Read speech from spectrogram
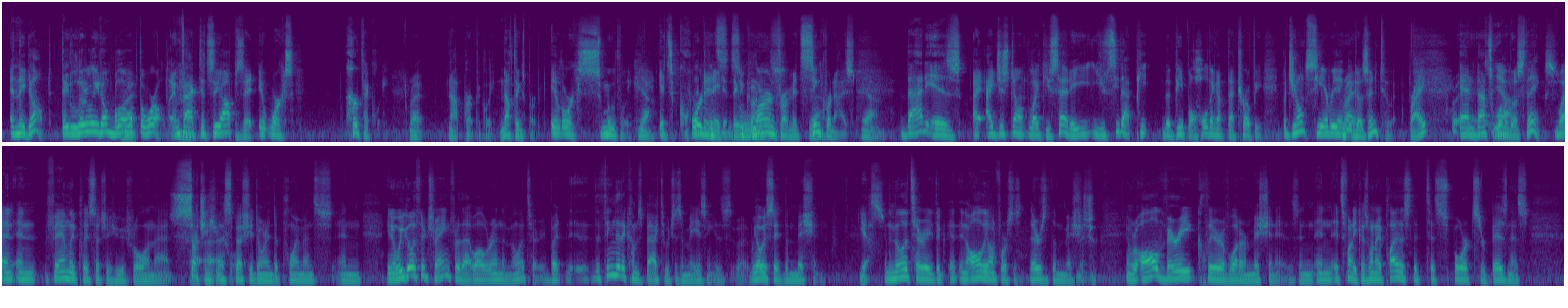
And they don't. They literally don't blow Right. up the world. In fact, it's the opposite. It works perfectly right. Not perfectly. Nothing's perfect. It works smoothly. Yeah. It's coordinated. It's they learn from it. It's synchronized. Yeah. That is, I, I just don't, like you said, you- see that pe- the people holding up that trophy, but you don't see everything that goes into it, right? And that's one of those things. Well, and, and family plays such a huge role in that. Such a uh, huge role. especially during deployments, and you know we go through training for that while we're in the military. But the thing that it comes back to, which is amazing, is uh, we always say the mission. Yes. In the military, the, in all the armed forces, there's the mission. And we're all very clear of what our mission is. And, and it's funny because when I apply this to, to sports or business,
